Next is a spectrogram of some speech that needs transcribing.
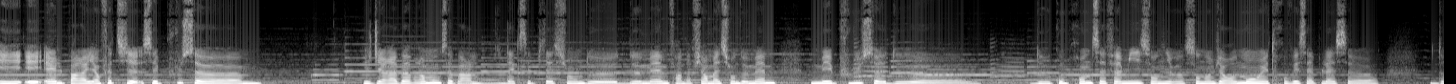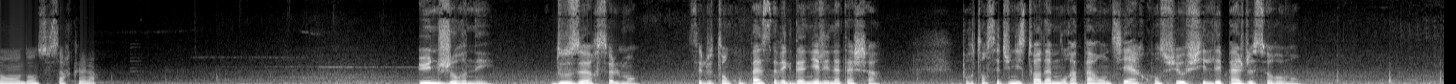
Et, elle, pareil, en fait, c'est plus. je dirais pas vraiment que ça parle d'acceptation d'eux-mêmes, enfin d'affirmation d'eux-mêmes, mais plus de de comprendre sa famille, son, son environnement et trouver sa place euh, dans, dans ce cercle-là. Une journée, 12 heures seulement. C'est le temps qu'on passe avec Daniel et Natacha. Pourtant, c'est une histoire d'amour à part entière qu'on suit au fil des pages de ce roman.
